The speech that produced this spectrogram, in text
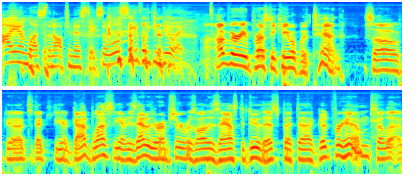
I am less than optimistic, so we'll see if we can do it. I'm very impressed he came up with 10. So you know, that, you know, God bless you know his editor. I'm sure was on his ass to do this, but uh, good for him. So uh,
